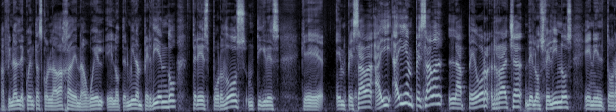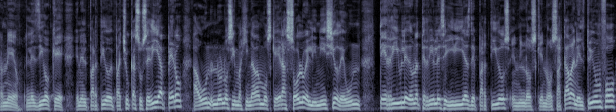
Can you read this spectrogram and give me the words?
A final de cuentas, con la baja de Nahuel, eh, lo terminan perdiendo 3 por 2. Un Tigres que empezaba, ahí, ahí empezaba la peor racha de los felinos en el torneo. Les digo que en el partido de Pachuca sucedía, pero aún no nos imaginábamos que era solo el inicio de un terrible, de una terrible seguidillas de partidos en los que nos sacaban el triunfo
